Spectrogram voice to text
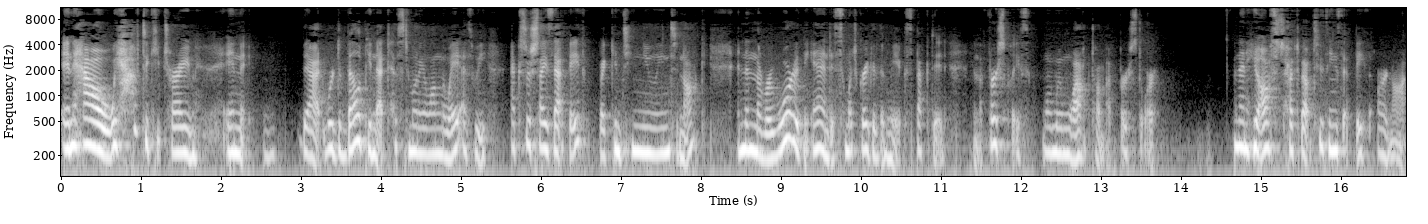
and how we have to keep trying in that we're developing that testimony along the way as we exercise that faith by continuing to knock. And then the reward at the end is so much greater than we expected in the first place when we walked on that first door. And then he also talked about two things that faith are not.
